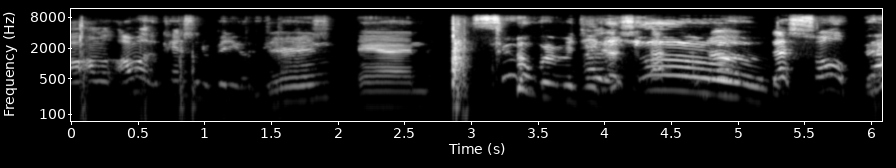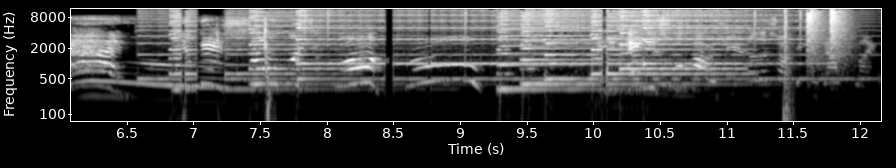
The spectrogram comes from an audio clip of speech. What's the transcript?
I'm I'm gonna cancel the video. Jiren and Super Vegeta. you should- uh, no, that's so bad. Ooh. You get so much luck, bro. And you can't use full power Jiren unless y'all being down to like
